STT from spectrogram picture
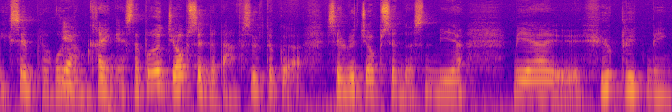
eksempler rundt ja. omkring. Altså der er både jobcenter, der har forsøgt at gøre selve jobcenteret sådan mere, mere øh, hyggeligt med en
